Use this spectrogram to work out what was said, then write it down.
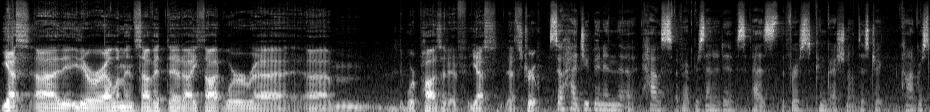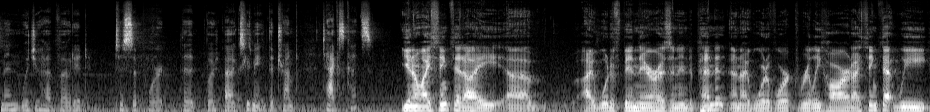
yes, uh, there were elements of it that I thought were uh, um, were positive. Yes, that's true. So, had you been in the House of Representatives as the first congressional district congressman, would you have voted to support the Bush, uh, excuse me the Trump tax cuts? You know, I think that I I would have been there as an independent and I would have worked really hard. I think that we,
